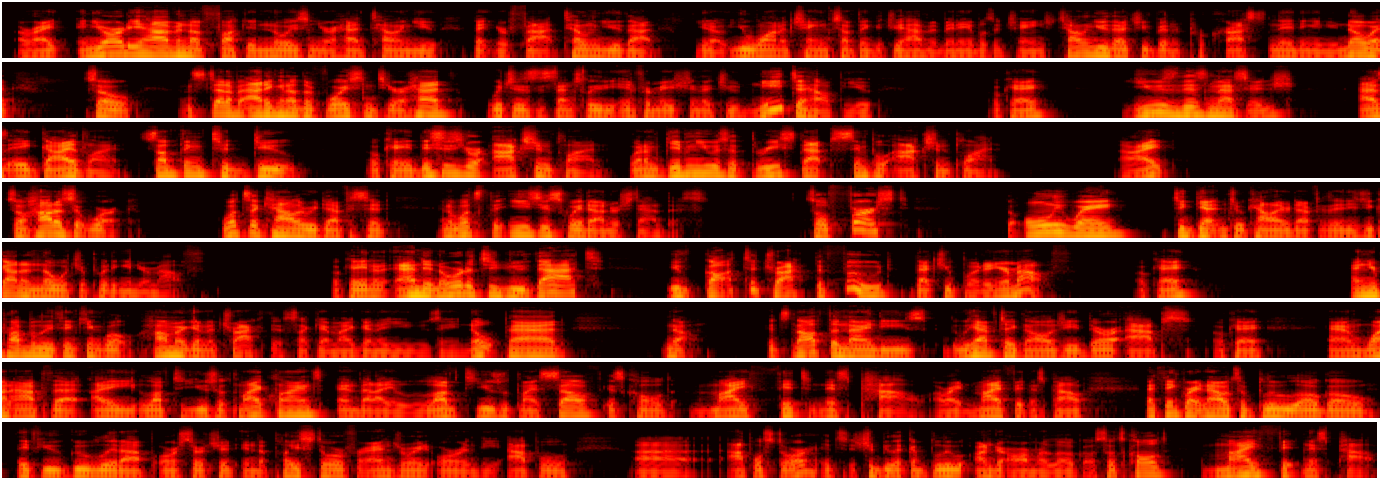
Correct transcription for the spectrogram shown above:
All right. And you already have enough fucking noise in your head telling you that you're fat, telling you that, you know, you want to change something that you haven't been able to change, telling you that you've been procrastinating and you know it. So instead of adding another voice into your head, which is essentially the information that you need to help you, okay, use this message as a guideline, something to do. Okay. This is your action plan. What I'm giving you is a three step simple action plan. All right. So, how does it work? What's a calorie deficit? And what's the easiest way to understand this? So, first, the only way to get into a calorie deficit is you got to know what you're putting in your mouth. Okay. And in order to do that, you've got to track the food that you put in your mouth. Okay. And you're probably thinking, well, how am I going to track this? Like, am I going to use a notepad? No, it's not the 90s. We have technology, there are apps. Okay. And one app that I love to use with my clients and that I love to use with myself is called MyFitnessPal. All right, MyFitnessPal. I think right now it's a blue logo. If you Google it up or search it in the Play Store for Android or in the Apple uh, Apple Store, it should be like a blue Under Armour logo. So it's called MyFitnessPal.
